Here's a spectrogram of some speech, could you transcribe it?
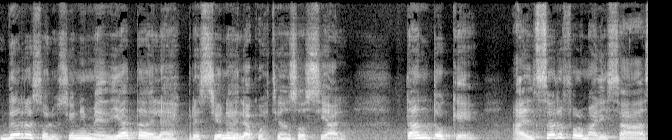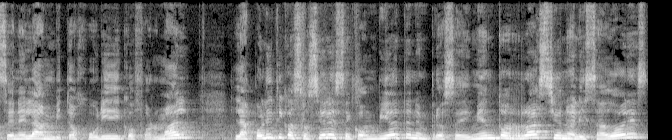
de resolución inmediata de las expresiones de la cuestión social, tanto que, al ser formalizadas en el ámbito jurídico formal, las políticas sociales se convierten en procedimientos racionalizadores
